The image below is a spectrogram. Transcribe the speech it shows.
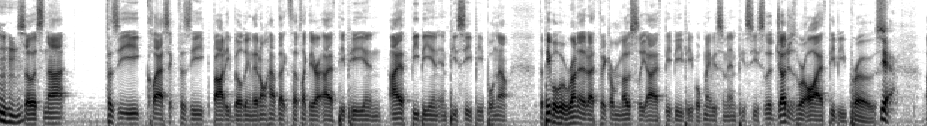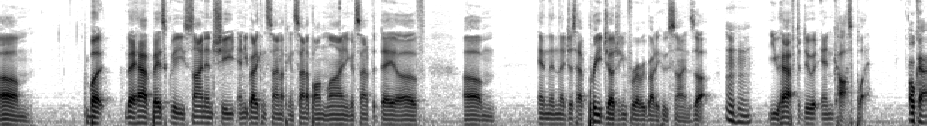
Mhm. So it's not physique, classic physique, bodybuilding. They don't have that stuff like their IFBB and IFBB and NPC people. Now, the people who run it, I think, are mostly IFBB people, maybe some NPC. So the judges were all IFBB pros. Yeah. Um, but they have basically sign-in sheet. Anybody can sign up. You can sign up online. You can sign up the day of, um, and then they just have pre-judging for everybody who signs up. Mm-hmm. You have to do it in cosplay. Okay.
